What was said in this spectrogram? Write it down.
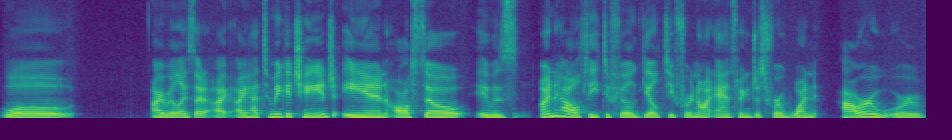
well, I realized that I, I had to make a change. And also, it was unhealthy to feel guilty for not answering just for one hour or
